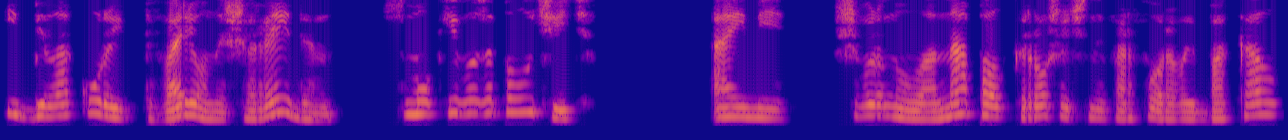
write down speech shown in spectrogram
и белокурый твареныш Рейден смог его заполучить. Айми швырнула на пол крошечный фарфоровый бокал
